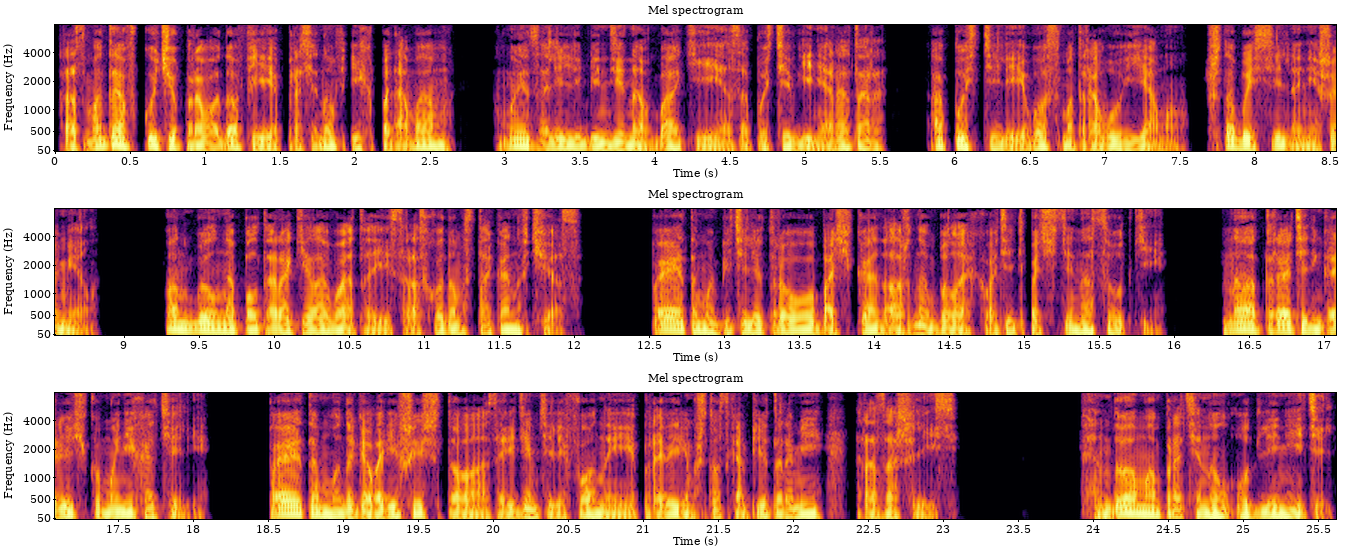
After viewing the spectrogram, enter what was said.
Размотав кучу проводов и протянув их по домам, мы залили бензина в баки и, запустив генератор, опустили его в смотровую яму, чтобы сильно не шумел. Он был на полтора киловатта и с расходом стакан в час. Поэтому пятилитрового бачка должно было хватить почти на сутки. Но тратить горючку мы не хотели. Поэтому, договорившись, что зарядим телефон и проверим, что с компьютерами, разошлись. Дома протянул удлинитель,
